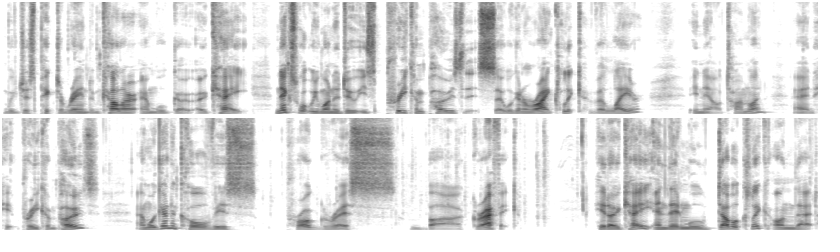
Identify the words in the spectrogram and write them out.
we've just picked a random color and we'll go OK. Next what we want to do is pre-compose this. So we're going to right click the layer in our timeline and hit pre-compose. And we're going to call this progress bar graphic. Hit OK, and then we'll double click on that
